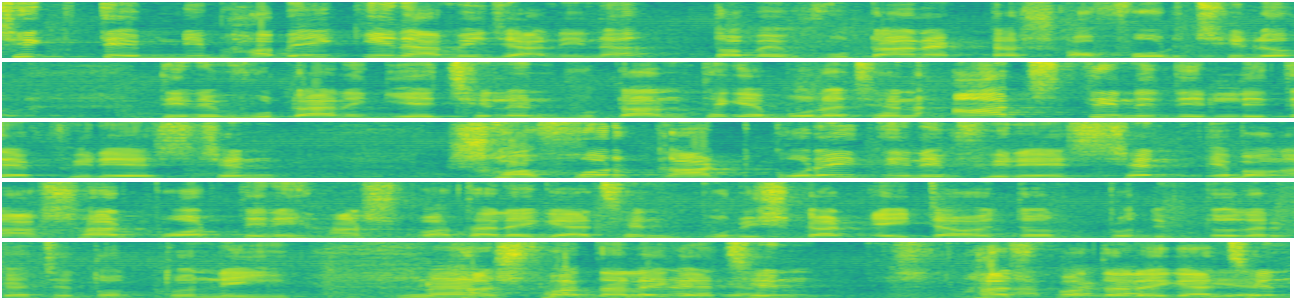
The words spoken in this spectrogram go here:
ঠিক তেমনিভাবেই কিনা আমি জানি না, তবে ভুটান একটা সফর ছিল। তিনি ভুটানে গিয়েছিলেন, ভুটান থেকে বলেছেন, আজ তিনি দিল্লিতে ফিরে এসেছেন। সফর কাট করেই তিনি ফিরে এসছেন এবং আসার পর তিনি হাসপাতালে গেছেন। পরিষ্কার এইটা হয়তো প্রদীপ্তদের কাছে তথ্য নেই। হাসপাতালে গেছেন হাসপাতালে গেছেন।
